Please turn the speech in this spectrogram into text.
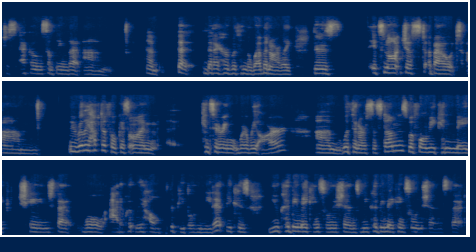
just echo something that um, um that that i heard within the webinar like there's it's not just about um we really have to focus on considering where we are um, within our systems before we can make change that will adequately help the people who need it because you could be making solutions, we could be making solutions that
